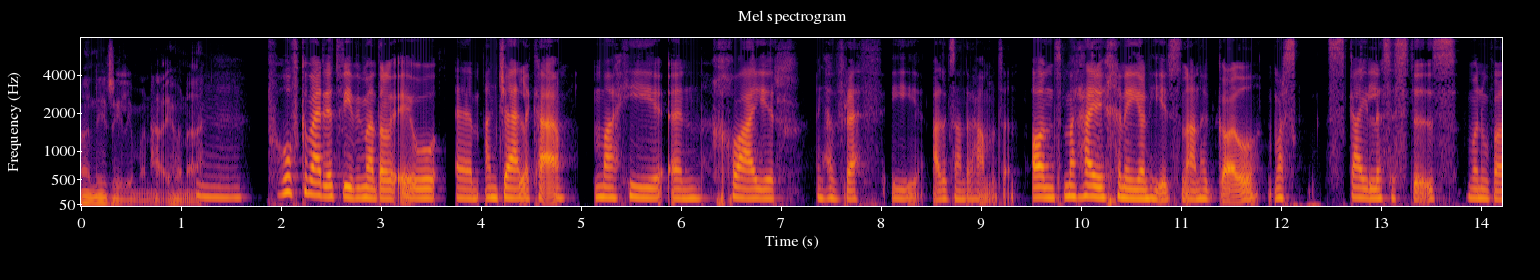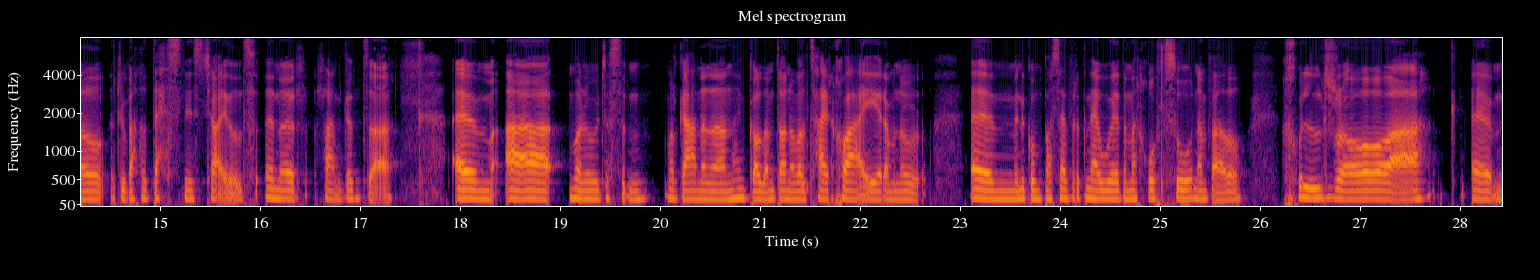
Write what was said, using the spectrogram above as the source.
o'n ni'n rili really mwynhau hwnna. Mm. Hoff cymeriad fi, fi'n meddwl, yw um, Angelica. Mae hi yn chwaer yng nghyfraith i Alexander Hamilton. Ond mae rhai chyneuon hi sy'n anhygoel. Mae'r Skyler Sisters, maen nhw fel rhyw fath o Destiny's Child yn yr rhan gyntaf. Um, a maen nhw jyst yn, mae'r gan yn anhygoel amdano fel tair chwaer, a maen nhw um, yn y gwmpas Efrog Newydd, a mae'r holl sôn am fel chwildro a um,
